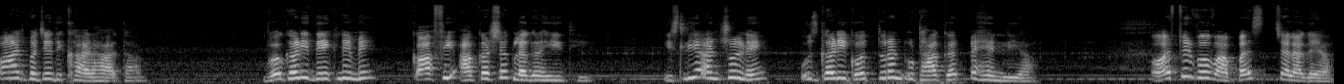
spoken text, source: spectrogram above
पाँच बजे दिखा रहा था। वह घड़ी देखने में काफ़ी आकर्षक लग रही थी, इसलिए अंशुल ने उस घड़ी को तुरंत उठाकर पहन लिया और फिर वो वापस चला गया।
